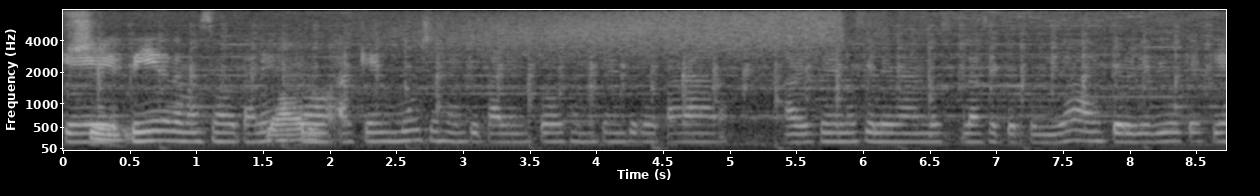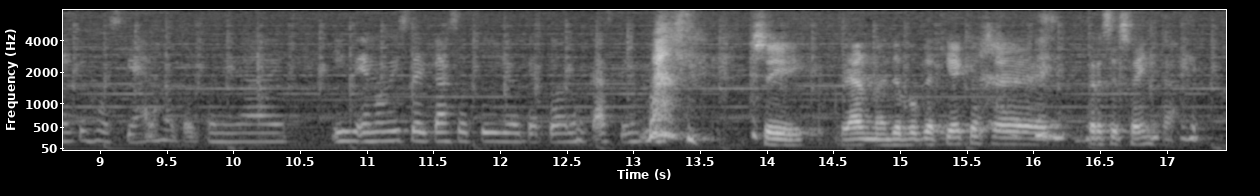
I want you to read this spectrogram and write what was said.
que tiene demasiado talento, aquí hay mucha gente talentosa, mucha gente preparada, a veces no se le dan las oportunidades, pero yo digo que aquí hay que hostear las oportunidades. Y hemos visto el caso tuyo que todos los castings van. Sí, realmente, porque aquí hay que hacer 360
